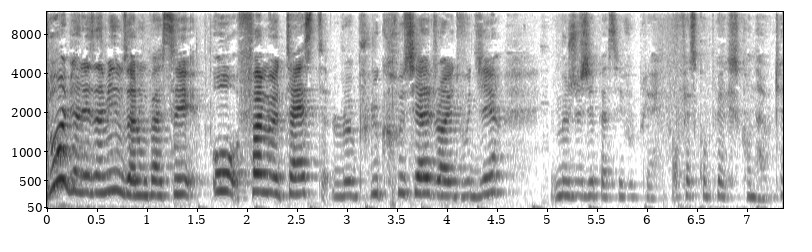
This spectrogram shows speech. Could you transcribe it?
Bon et eh bien les amis, nous allons passer au fameux test, le plus crucial j'ai envie de vous dire. Me jugez pas s'il vous plaît, on fait ce qu'on peut avec ce qu'on a, ok?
